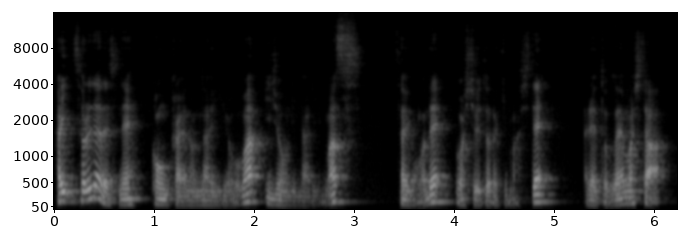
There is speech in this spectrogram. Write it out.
はい、それではですね、今回の内容は以上になります。最後までご視聴いただきましてありがとうございました。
